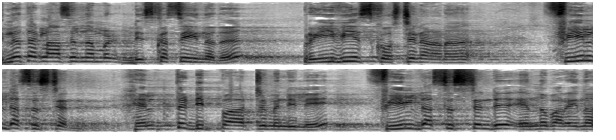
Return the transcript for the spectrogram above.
ഇന്നത്തെ ക്ലാസ്സിൽ നമ്മൾ ഡിസ്കസ് ചെയ്യുന്നത് പ്രീവിയസ് ക്വസ്റ്റ്യൻ ആണ്. ഫീൽഡ് അസിസ്റ്റന്റ് ഹെൽത്ത് ഡിപ്പാർട്ട്മെന്റിലെ ഫീൽഡ് അസിസ്റ്റന്റ് എന്ന് പറയുന്ന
